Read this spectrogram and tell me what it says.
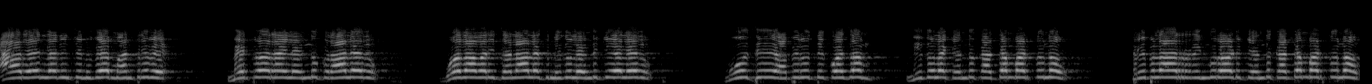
ఆరేళ్ళ నుంచి నువ్వే మంత్రివే. మెట్రో రైలు ఎందుకు రాలేదు? గోదావరి జలాలకు నిధులు ఎందుకు ఇవ్వలేదు మూసి అభివృద్ధి కోసం నిధులకు ఎందుకు అడ్డం పడుతున్నావు? త్రిపుల్ ఆర్ రింగ్ రోడ్డుకి ఎందుకు అడ్డం పడుతున్నావు?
